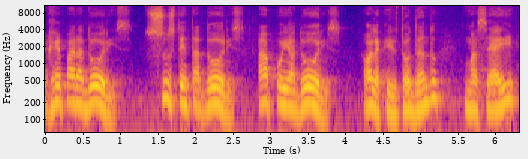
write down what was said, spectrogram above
reparadores, sustentadores, apoiadores. Olha que estou dando uma série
